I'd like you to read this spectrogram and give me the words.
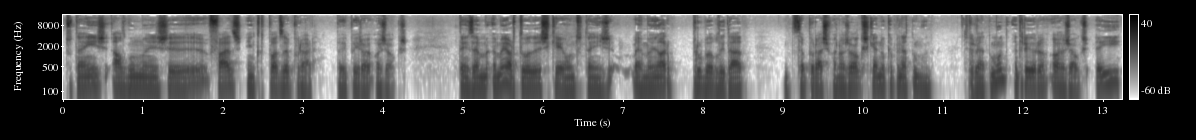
tu tens algumas eh, fases em que tu podes apurar para, para ir ao- aos jogos. Tens a, a maior de todas, que é onde tu tens a maior probabilidade de te apurares para os jogos, que é no Campeonato do Mundo. Campeonato do Mundo anterior aos jogos. Aí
